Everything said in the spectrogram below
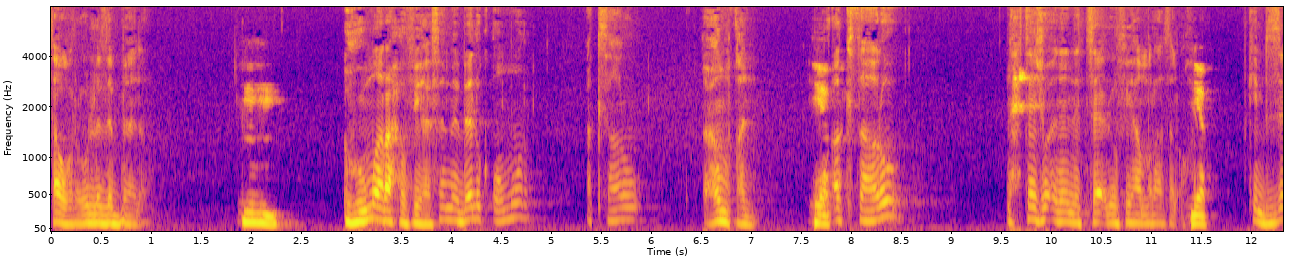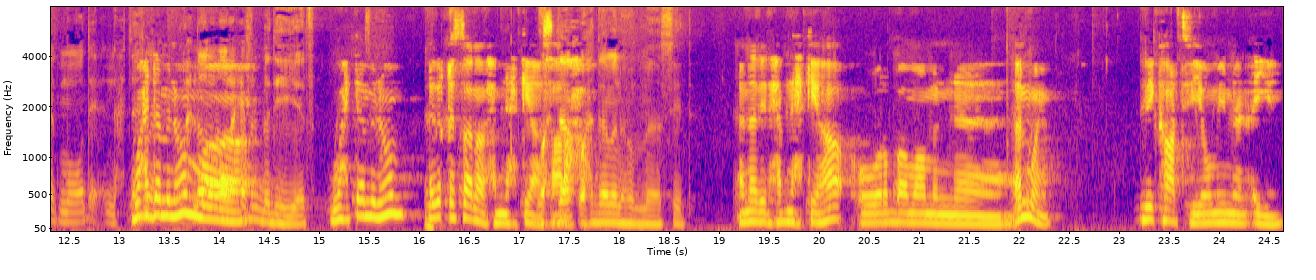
ثورة ولا ذبانة. هما راحوا فيها فما بالك أمور أكثر عمقا. yep. أكثر نحتاج أن نتساءل فيها مرة أخرى. yep. كاين بزاف مواضيع نحتاج واحدة منهم، في البديهيات. واحدة منهم هذه قصة أنا نحب نحكيها واحدة صراحة. واحدة منهم سيد. أنا هذه نحب نحكيها وربما من المهم ديكارت في يوم من الأيام.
